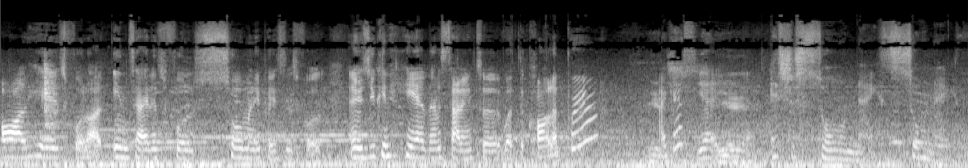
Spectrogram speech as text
all here is full, all inside is full, so many places full. And as you can hear them starting to, what, the call of prayer? Yes. I guess, yeah, yeah, yeah. It's just so nice, so nice.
